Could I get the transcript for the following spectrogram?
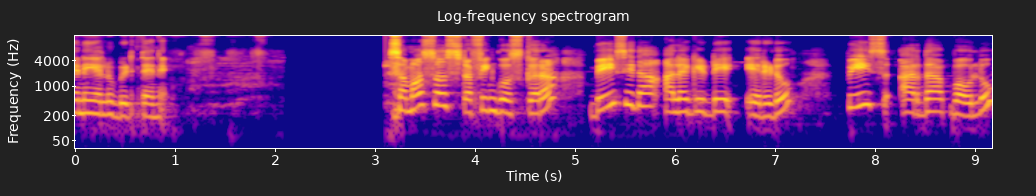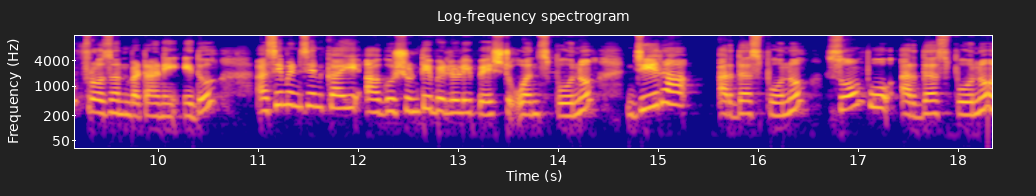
ನೆನೆಯಲು ಬಿಡ್ತೇನೆ. ಸಮೋಸ ಸ್ಟಫಿಂಗೋಸ್ಕರ ಬೇಯಿಸಿದ ಆಲೂಗೆಡ್ಡೆ ಎರಡು, ಪೀಸ್ ಅರ್ಧ ಬೌಲು ಫ್ರೋಝನ್ ಬಟಾಣಿ ಇದು, ಹಸಿಮೆಣಸಿನ್ಕಾಯಿ ಹಾಗೂ ಶುಂಠಿ ಬೆಳ್ಳುಳ್ಳಿ ಪೇಸ್ಟ್ ಒಂದು ಸ್ಪೂನು, ಜೀರಾ ಅರ್ಧ ಸ್ಪೂನು, ಸೋಂಪು ಅರ್ಧ ಸ್ಪೂನು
